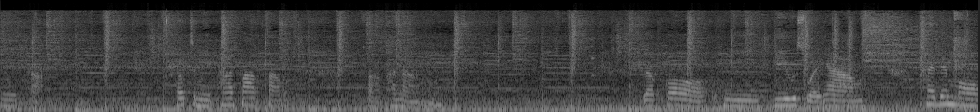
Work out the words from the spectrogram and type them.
นี่ค่ะ ก็จะมีภาพวาดตามฝาผนัง แล้วก็มีวิวสวยงาม ให้ได้มอง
